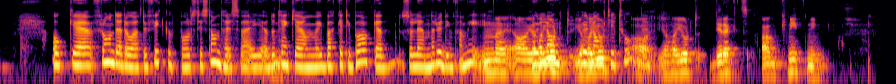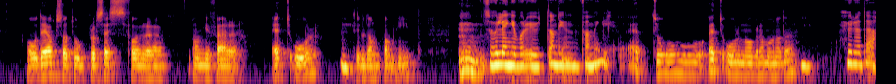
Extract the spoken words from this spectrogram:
Och eh, från det då att du fick uppehållstillstånd här i Sverige och då Mm. tänker jag om vi backar tillbaka så lämnar du din familj. Nej, ja, jag Hur har lång- gjort, jag hur har lång gjort, tid tog ja, det? Jag har gjort direkt anknytning. Och det också tog process för eh, ungefär ett år Mm. till de kom hit. Så hur länge var du utan din familj? Ett år, ett år några månader. Hur är det?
